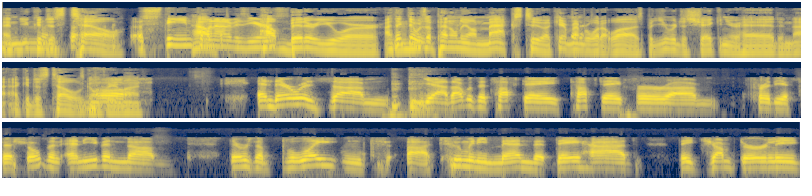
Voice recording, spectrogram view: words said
and you could just tell The steam how, coming out of his ears. how bitter you were. I think there was a penalty on Max too. I can't remember what it was, but you were just shaking your head, and I, I could just tell what was going through your Oh. mind. And there was, um, yeah, that was a tough day. Tough day for um, for the officials, and and even um, there was a blatant uh, too many men that they had. They jumped early,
